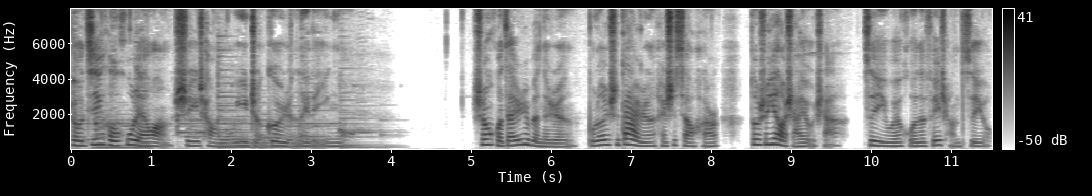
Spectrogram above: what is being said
手机和互联网是一场奴役整个人类的阴谋。生活在日本的人，不论是大人还是小孩，都是要啥有啥，自以为活得非常自由。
